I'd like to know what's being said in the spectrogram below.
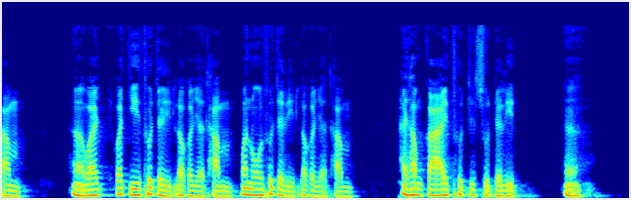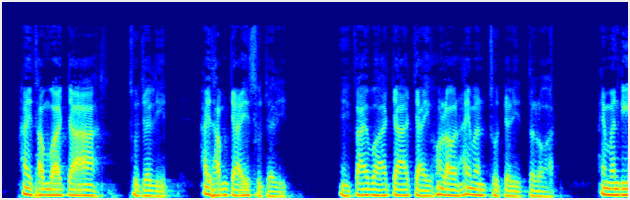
ทำววจีทุจริตเราก็อย่าทำมโนทุจริตเราก็อย่าทำให้ทำกายทุจสุจริตให้ทำวาจาสุจริต ให้ทำใจสุจริต กายวาจาใจของเราให้มันสุจริตตลอด ให้มันดี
